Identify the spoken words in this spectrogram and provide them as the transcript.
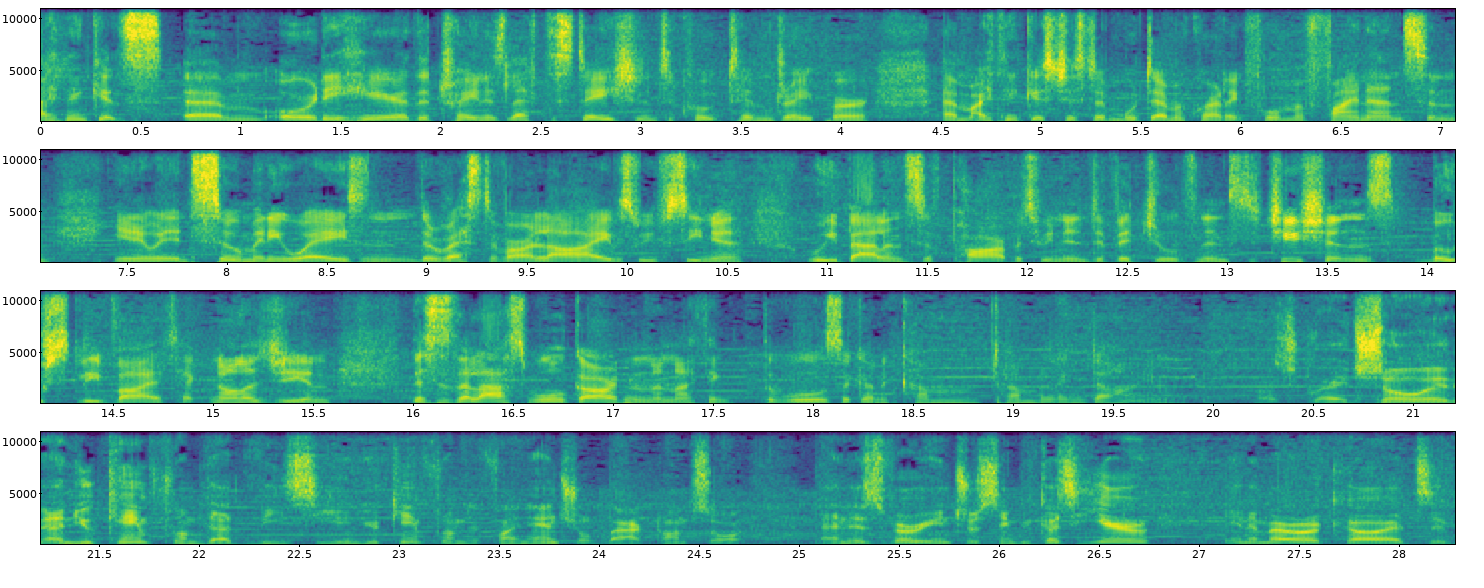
I think it's um, already here. The train has left the station, to quote Tim Draper. Um, I think it's just a more democratic form of finance, and you know, in so many ways, in the rest of our lives, we've seen a rebalance of power between individuals and institutions, mostly via technology. And this is the last walled garden, and I think the walls are going to come tumbling down. That's great. So, and you came from that VC and you came from the financial background. So, and it's very interesting because here in America, it's a,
